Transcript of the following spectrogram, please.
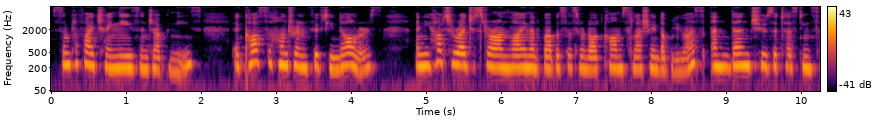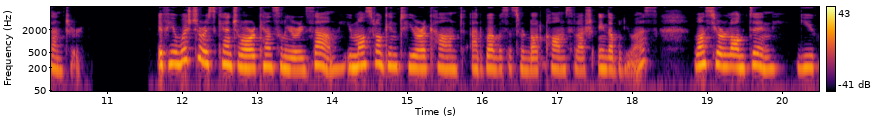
Simplified Chinese, and Japanese. It costs $150 and you have to register online at webassessor.com slash AWS and then choose a testing center. If you wish to reschedule or cancel your exam, you must log into your account at webassessor.com slash AWS. Once you're logged in, you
